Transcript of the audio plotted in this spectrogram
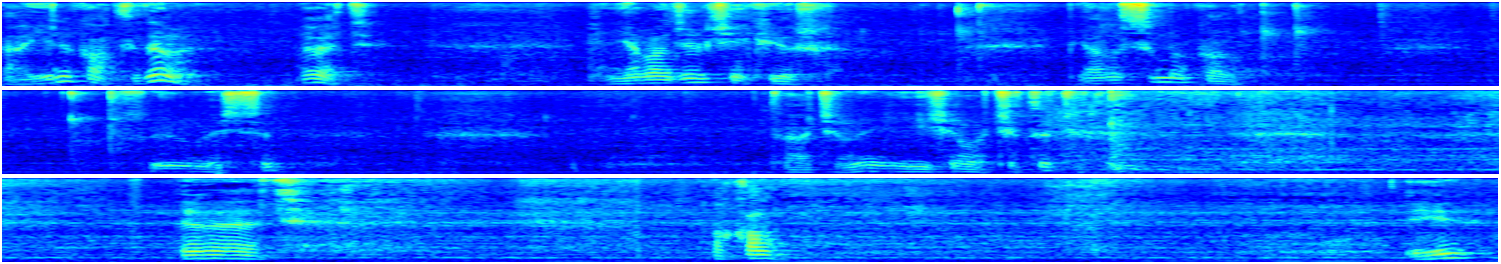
Daha yeni kalktı değil mi? Evet. Yabancılık çekiyor. Bir alışsın bakalım. Suyunu içsin. Tarçını yiyişe bak çıtır çıtır. Evet. Bakalım. İyi.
